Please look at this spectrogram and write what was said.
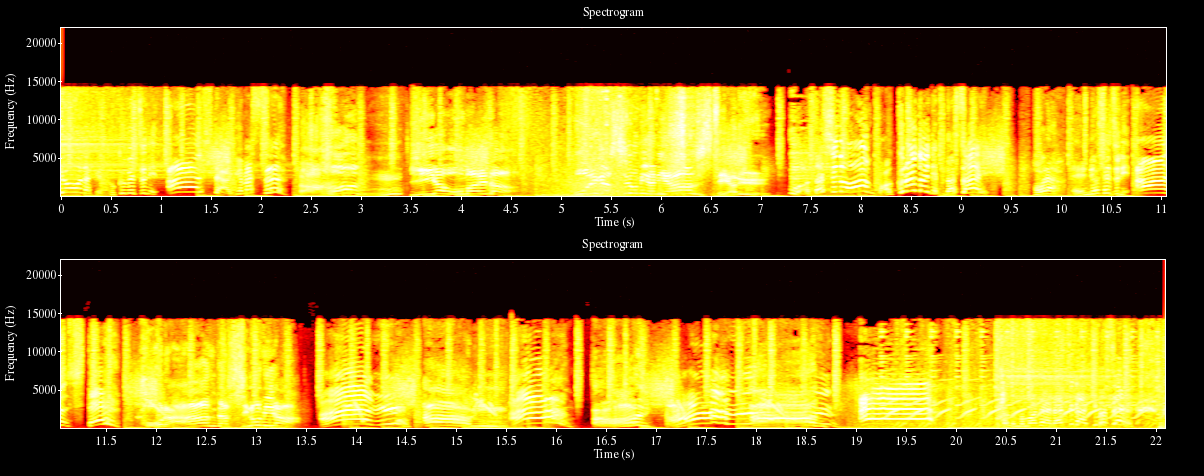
今日だけ特別にあんしてあげます。あはん？いやお前だ。俺が篠宮にあんしてやる。私のあんパクらないでください。ほら遠慮せずにあんして。ほらあんだ篠宮。ああんあんあんあんこのままでは拉致が開きません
